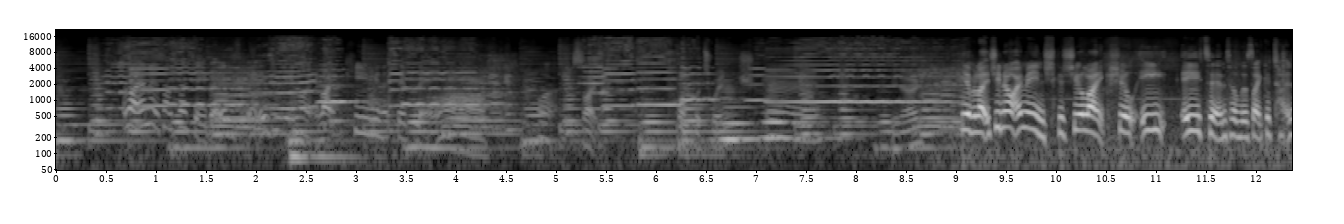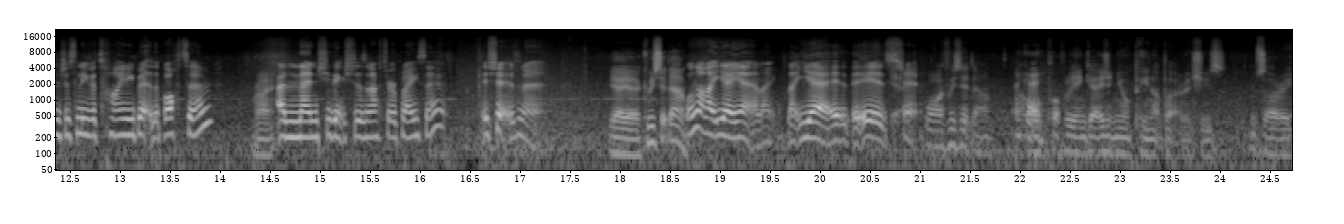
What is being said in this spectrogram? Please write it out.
Like, I know it sounds messy, but it's, it is really annoying. Like, cumulatively. Ah, What? it's like proper twinge. You know? Yeah, but like, do you know what I mean? Because she'll like, she'll eat eat it until there's like a t- and just leave a tiny bit at the bottom, Right. and then she thinks she doesn't have to replace it. It's shit, isn't it? Yeah, yeah. Can we sit down? Well, not like yeah, yeah, like like yeah, it, it is shit. Well, if we sit down, I Okay. will properly engage in your peanut butter issues. I'm sorry.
